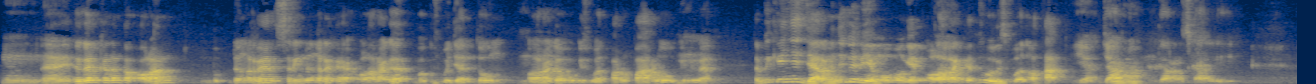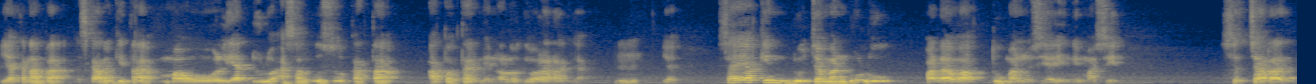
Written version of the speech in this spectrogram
Hmm. Nah itu kan kadang kok orang dengernya sering dengernya kayak olahraga bagus buat jantung, Hmm. olahraga bagus buat paru-paru gitu kan. Tapi kayaknya jarang juga nih yang ngomongin olahraga tuh bagus buat otak. Ya jarang, jarang sekali. Ya kenapa? Sekarang kita mau lihat dulu asal usul kata atau terminologi olahraga. Hmm. Ya, saya yakin du- zaman dulu pada waktu manusia ini masih secara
